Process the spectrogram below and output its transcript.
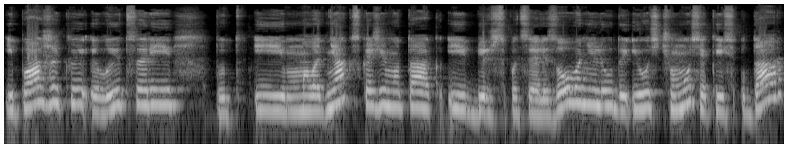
і пажики, і лицарі, тут і молодняк, скажімо так, і більш спеціалізовані люди. І ось чомусь якийсь удар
